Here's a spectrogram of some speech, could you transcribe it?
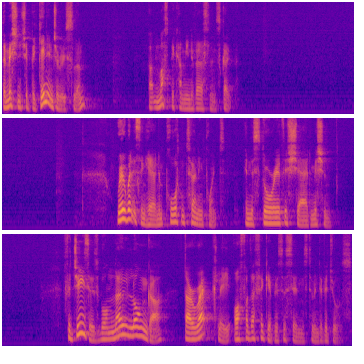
The mission should begin in Jerusalem, but must become universal in scope. We're witnessing here an important turning point in the story of this shared mission. For Jesus will no longer directly offer the forgiveness of sins to individuals.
